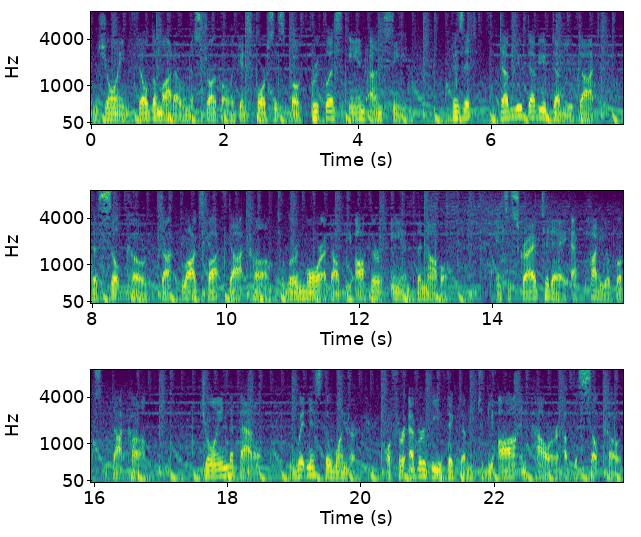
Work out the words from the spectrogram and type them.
and join Phil D'Amato in the struggle against forces both ruthless and unseen. Visit www.thesilkcode.blogspot.com to learn more about the author and the novel. And subscribe today at podiobooks.com. Join the battle, witness the wonder, or forever be victim to the awe and power of the Silk Code.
